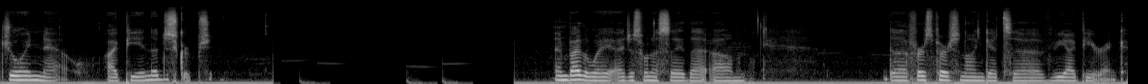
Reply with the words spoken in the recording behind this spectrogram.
Join now. IP in the description. And by the way, I just want to say that um, the first person on gets a VIP rank.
